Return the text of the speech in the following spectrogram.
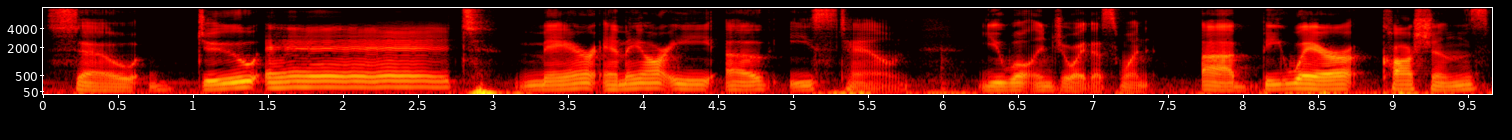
So do it, Mare M A R E of Easttown. You will enjoy this one. Uh, beware cautions.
